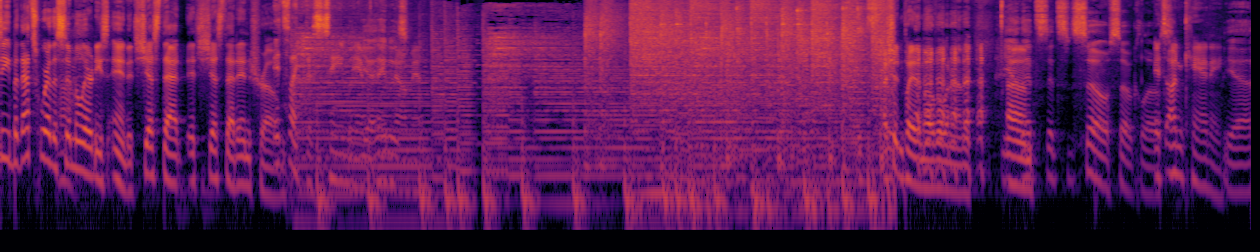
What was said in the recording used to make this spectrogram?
See, but that's where the similarities end. It's just that it's just that intro. it's like the same damn Yeah, thing it is. man. I shouldn't play them over one another. Yeah, Um, it's it's so so close. It's uncanny. yeah.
